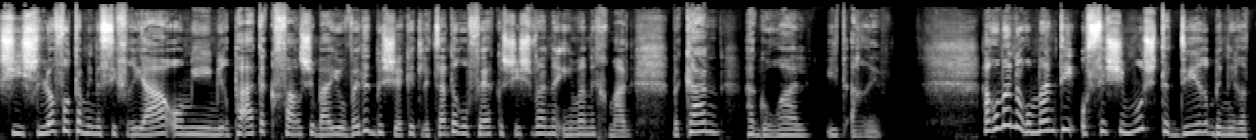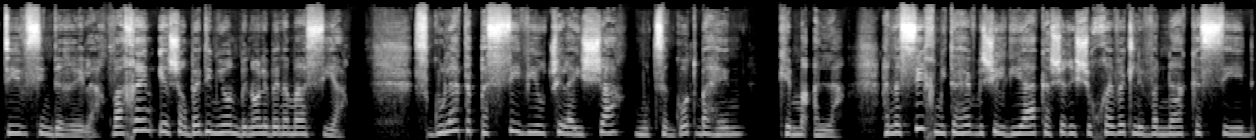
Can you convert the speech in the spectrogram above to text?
שישלוף אותה מן הספרייה או ממרפאת הכפר שבה היא עובדת בשקט לצד הרופא הקשיש והנעים והנחמד, וכאן הגורל יתערב. הרומן הרומנטי עושה שימוש תדיר בנרטיב סינדרלה, ואכן יש הרבה דמיון בינו לבין המעשייה. סגולת הפסיביות של האישה מוצגות בהן כמעלה. הנסיך מתאהב בשלגיה כאשר היא שוכבת לבנה כסיד,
